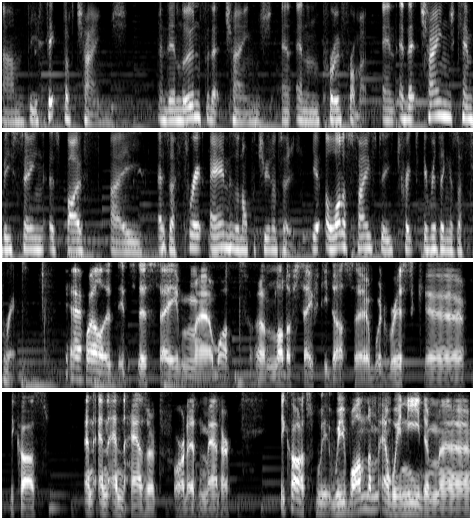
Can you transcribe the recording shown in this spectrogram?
um, the effect of change and then learn from that change and, and improve from it. And and that change can be seen as both a as a threat and as an opportunity. Yet a lot of safety treats everything as a threat. Yeah well it, it's the same uh, what a lot of safety does uh, with risk uh, because and, and and hazard for that matter. Because we we want them and we need them uh,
